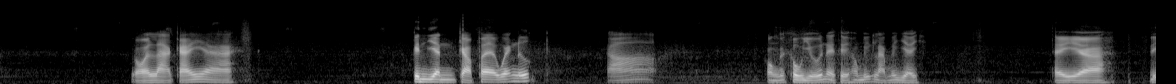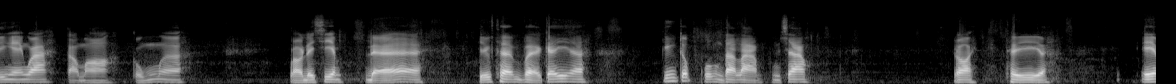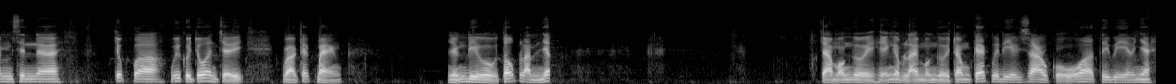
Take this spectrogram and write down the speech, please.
gọi là cái à, kinh doanh cà phê quán nước. Đó. Còn cái khu giữa này thì không biết làm cái gì thì à, đi ngang qua, tò mò, cũng à, vào đây xem để hiểu thêm về cái à, kiến trúc của người ta làm làm sao. Rồi, thì em xin chúc quý cô chú anh chị và các bạn những điều tốt lành nhất. Chào mọi người, hẹn gặp lại mọi người trong các video sau của TVL nha.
